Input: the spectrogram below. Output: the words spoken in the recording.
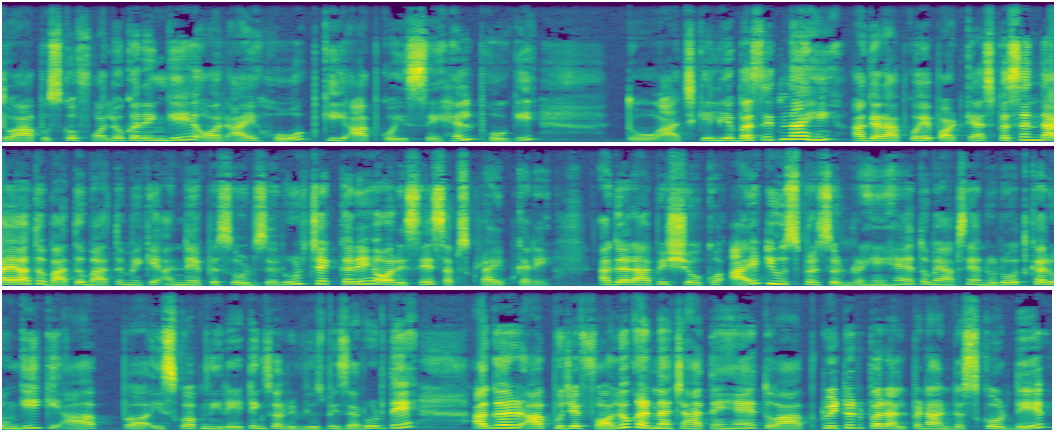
तो आप उसको फॉलो करेंगे और आई होप कि आपको इससे हेल्प होगी। तो आज के लिए बस इतना ही। अगर आपको ये पॉडकास्ट पसंद आया तो बातों बातों में के अन्य एपिसोड ज़रूर चेक करें और इसे सब्सक्राइब करें। अगर आप इस शो को आई ट्यूज़ पर सुन रहे हैं तो मैं आपसे अनुरोध करूँगी कि आप इसको अपनी रेटिंग्स और रिव्यूज़ भी ज़रूर दें। अगर आप मुझे फॉलो करना चाहते हैं तो आप ट्विटर पर अल्पना अंडरस्कोर देव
